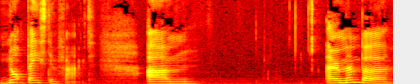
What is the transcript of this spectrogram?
not based in fact. Um, I remember.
